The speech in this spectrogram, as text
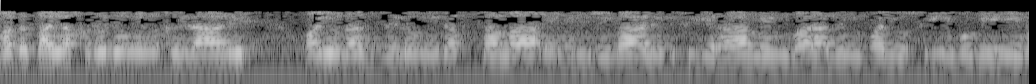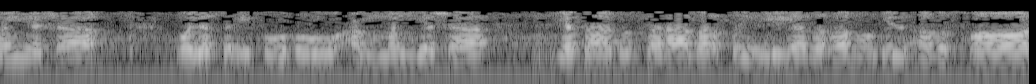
ودق يخرج من خلاله وينزل من السماء من جبال فيها من برد فيصيب به من يشاء ويصرفه عن من يشاء يكاد سنا برقه يذهب بالأبصار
